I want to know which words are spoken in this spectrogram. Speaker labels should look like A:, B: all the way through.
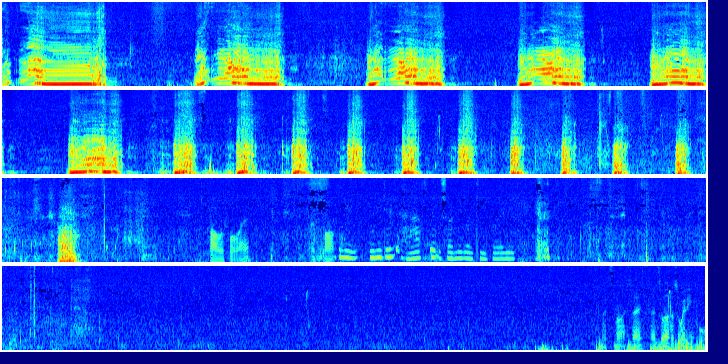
A: Oh. powerful, eh? That's powerful. When
B: you, when you did half, it sounded like you already.
A: That's nice, eh? That's what I was waiting for.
